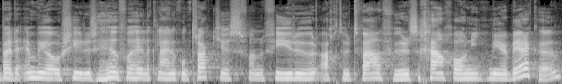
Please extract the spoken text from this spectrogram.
bij de mbo's zie je dus heel veel hele kleine contractjes van 4 uur, 8 uur, 12 uur. Ze gaan gewoon niet meer werken,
